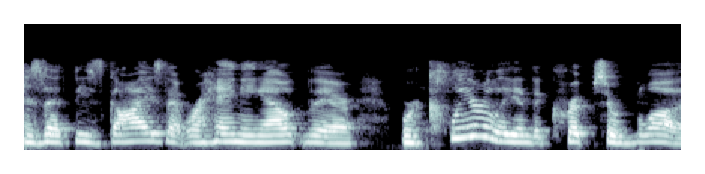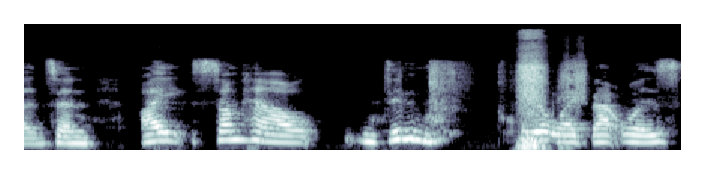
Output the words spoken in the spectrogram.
is that these guys that were hanging out there were clearly in the crips or bloods and i somehow didn't feel like that was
